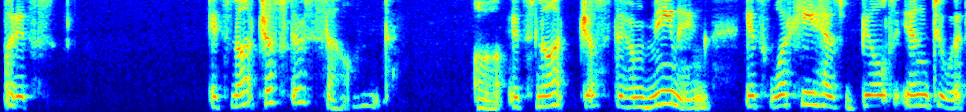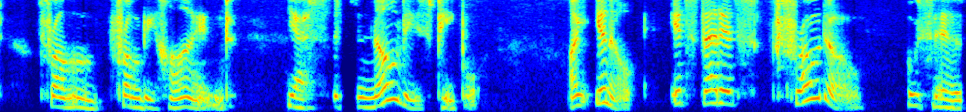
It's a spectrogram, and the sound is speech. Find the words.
but it's, it's not just their sound. Uh, it's not just their meaning. It's what he has built into it from, from behind yes, to know these people. I, you know, it's that it's Frodo who says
